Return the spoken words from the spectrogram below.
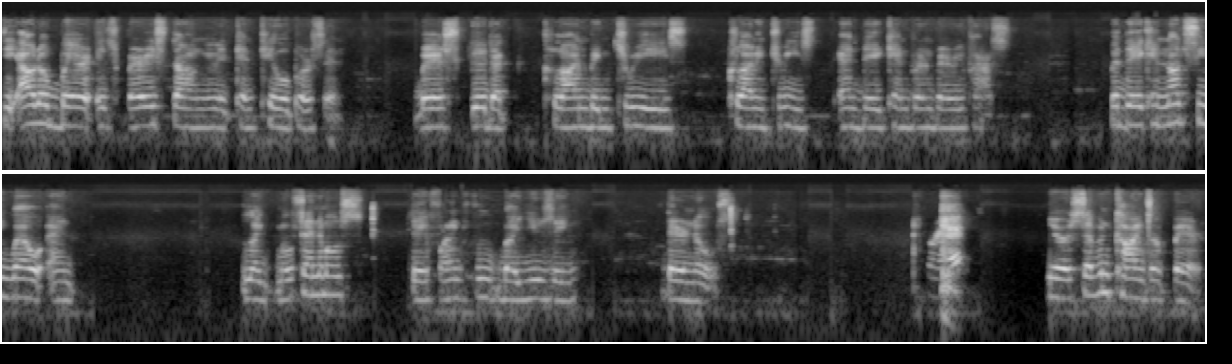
The adult bear is very strong and it can kill a person. Bears good at climbing trees, climbing trees, and they can run very fast. But they cannot see well and like most animals, they find food by using their nose. Correct. There are seven kinds of bear.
